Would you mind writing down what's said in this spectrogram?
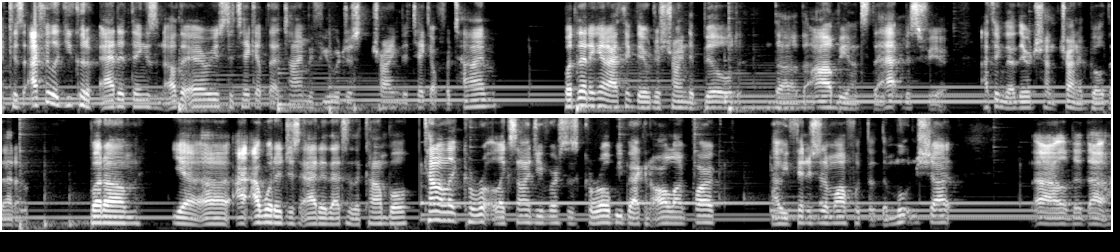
because uh, I feel like you could have added things in other areas to take up that time if you were just trying to take up for time. But then again, I think they were just trying to build the the ambiance, the atmosphere. I think that they were trying trying to build that up. But um, yeah, uh, I, I would have just added that to the combo, kind of like Karo- like Sanji versus Kuroobi back in Arlong Park, how he finishes them off with the the Mouton Shot. Uh, the, the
